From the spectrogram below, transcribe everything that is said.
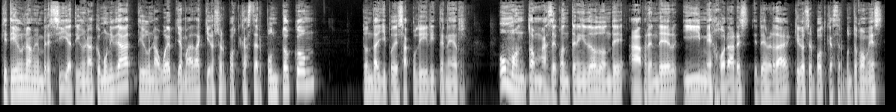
que tiene una membresía, tiene una comunidad, tiene una web llamada quiero ser podcaster.com, donde allí puedes acudir y tener un montón más de contenido donde aprender y mejorar. Es, de verdad, quiero ser podcaster.com es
